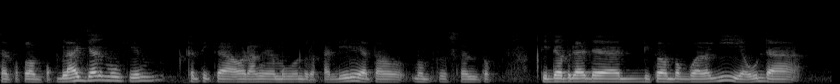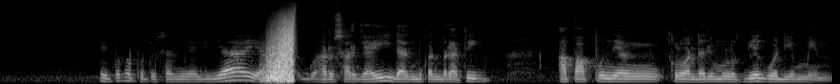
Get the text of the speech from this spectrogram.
Satu kelompok belajar mungkin ketika orang yang mengundurkan diri atau memutuskan untuk tidak berada di kelompok gue lagi ya udah. Itu keputusannya dia ya gue harus hargai dan bukan berarti apa pun yang keluar dari mulut dia gue diemin.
